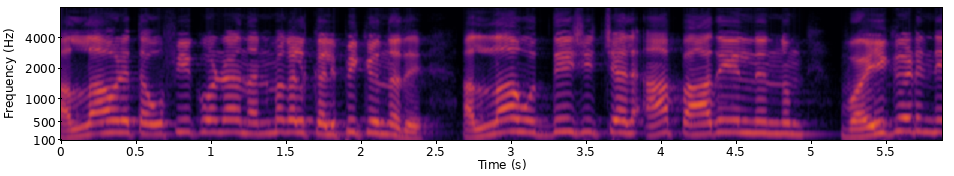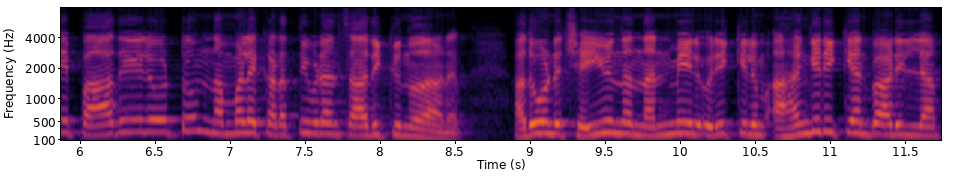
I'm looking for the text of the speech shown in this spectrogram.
അള്ളാഹുവിന്റെ തൗഫീഖ് കൊണ്ടാണ് നന്മകൾ കൽപ്പിക്കുന്നത്. അള്ളാഹു ഉദ്ദേശിച്ചാൽ ആ പാതയിൽ നിന്നും വൈകടിന്റെ പാതയിലോട്ടും നമ്മളെ കടത്തിവിടാൻ സാധിക്കുന്നതാണ്. അതുകൊണ്ട് ചെയ്യുന്ന നന്മയിൽ ഒരിക്കലും അഹങ്കരിക്കാൻ പാടില്ല.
